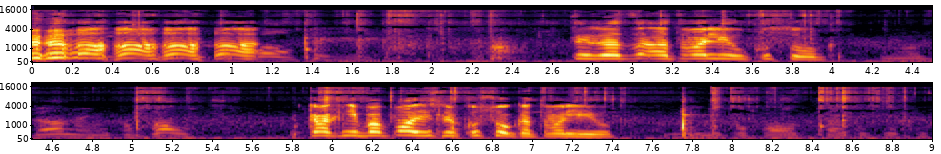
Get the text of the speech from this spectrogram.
Ты же от- отвалил кусок. Ну да, но я не попал. Как не попал, если кусок отвалил? Я не попал так, как я хотел.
